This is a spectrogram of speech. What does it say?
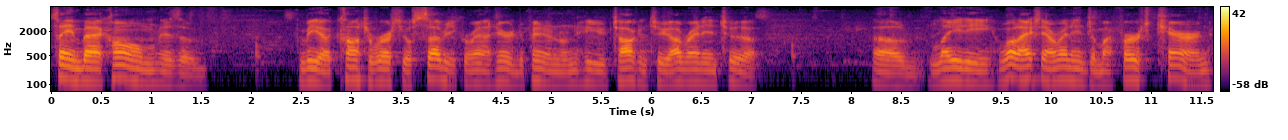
Saying back home is a can be a controversial subject around here, depending on who you're talking to. I ran into a, a lady. Well, actually, I ran into my first Karen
